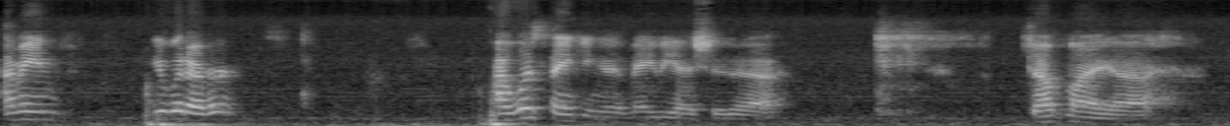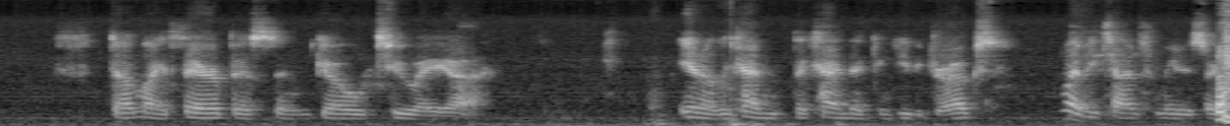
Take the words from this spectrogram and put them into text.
I mean, yeah, whatever. I was thinking that maybe I should uh, dump my uh, dump my therapist and go to a uh, you know the kind the kind that can give you drugs. Might be time for me to start.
